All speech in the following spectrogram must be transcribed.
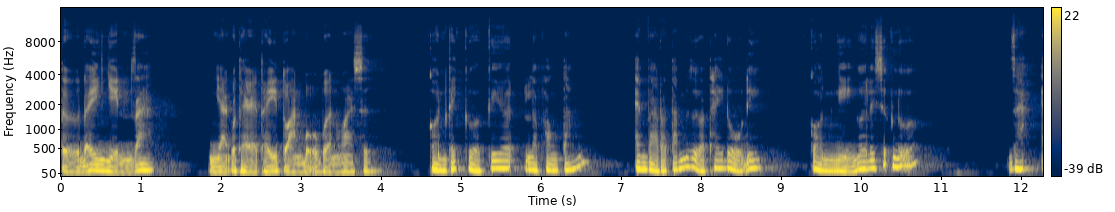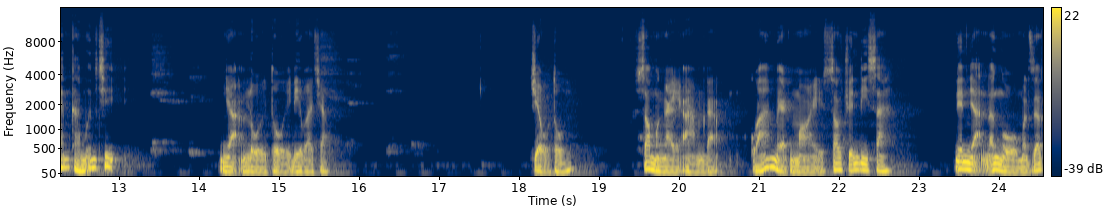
từ đây nhìn ra Nhà có thể thấy toàn bộ vườn hoa sư. Còn cái cửa kia là phòng tắm. Em vào đó tắm rửa thay đồ đi. Còn nghỉ ngơi lấy sức nữa. Dạ em cảm ơn chị. Nhạn lùi thổi đi vào trong Chiều tối, Sau một ngày ảm đạm, Quá mệt mỏi sau chuyến đi xa, Nên Nhạn đã ngủ một giấc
